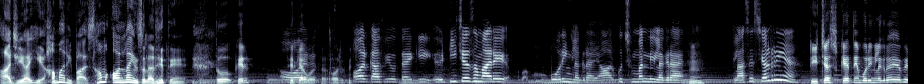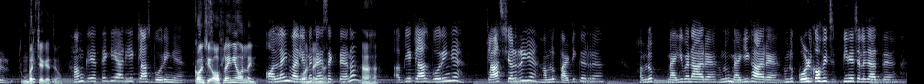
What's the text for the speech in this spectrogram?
आज ही आइए, हमारे पास हम ऑनलाइन सुला देते हैं। तो फिर? फिर क्या हुआ था? और कुछ? और काफ़ी होता है कि टीचर्स हमारे बोरिंग लग रहा है यार कुछ मन नहीं लग रहा है। क्लासेस हम्म। चल रही हैं। टीचर्स कहते हैं बोरिंग लग रहा है या फिर तुम बच्चे कहते हो? हम कहते हैं कि यार ये क्लास बोरिंग है। कौन सी ऑफलाइन या ऑनलाइन ऑनलाइन वाले में कह सकते हैं ना? हाँ, हाँ। अब ये क्लास बोरिंग है क्लास चल रही है हम लोग पार्टी कर रहे हैं हम लोग मैगी बना रहे हैं हम लोग मैगी खा रहे हैं हम लोग कोल्ड कॉफ़ी पीने चले जाते हैं।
